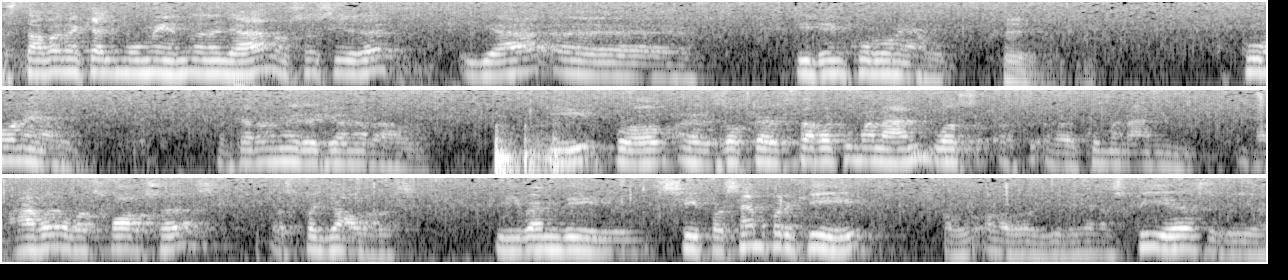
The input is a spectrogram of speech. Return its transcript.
estava en aquell moment allà, no sé si era ja eh, tinent coronel. Sí. Coronel, encara no era general. I, però és el que estava comandant, les, eh, comandant, manava les forces espanyoles. I van dir, si passem per aquí, el, el, hi havia espies, hi havia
